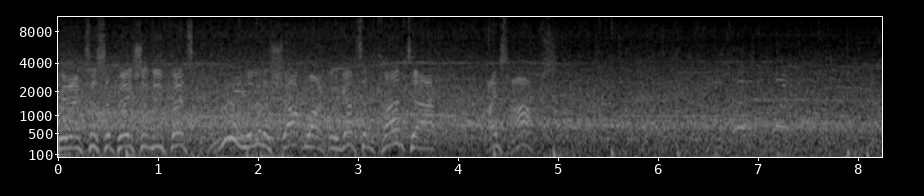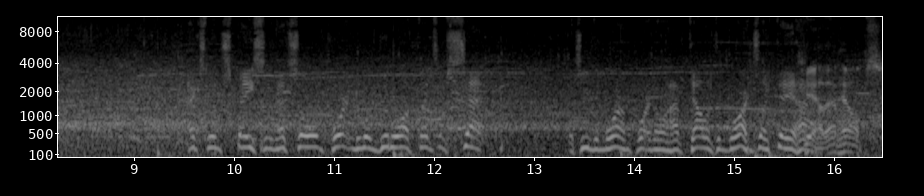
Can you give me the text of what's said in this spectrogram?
Good anticipation defense. Ooh, look at the shot block, but he got some contact. Nice hops. Excellent spacing. That's so important to a good offensive set. It's even more important to have talented guards like they have. Yeah, that helps.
